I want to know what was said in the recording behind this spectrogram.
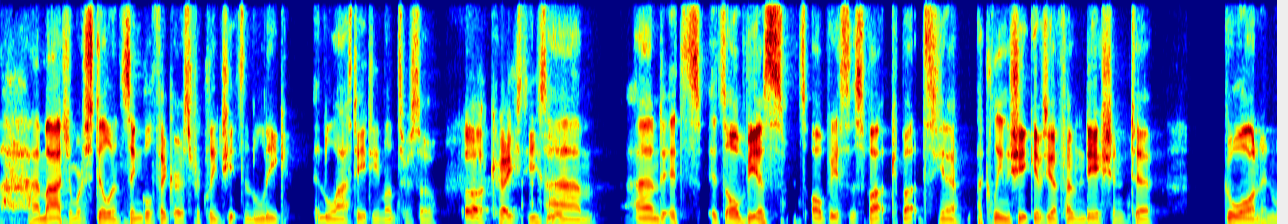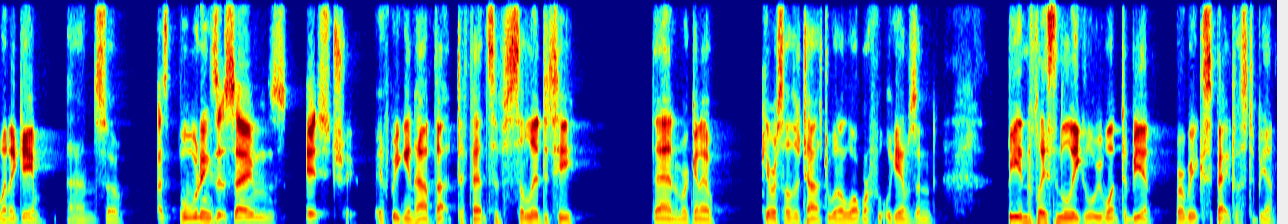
I imagine we're still in single figures for clean sheets in the league in the last eighteen months or so. Oh Christ, easily. Um, and it's it's obvious, it's obvious as fuck. But you know, a clean sheet gives you a foundation to go on and win a game. And so, as boring as it sounds, it's true. if we can have that defensive solidity, then we're going to give ourselves a chance to win a lot more football games and be in the place in the league that we want to be in, where we expect us to be in.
